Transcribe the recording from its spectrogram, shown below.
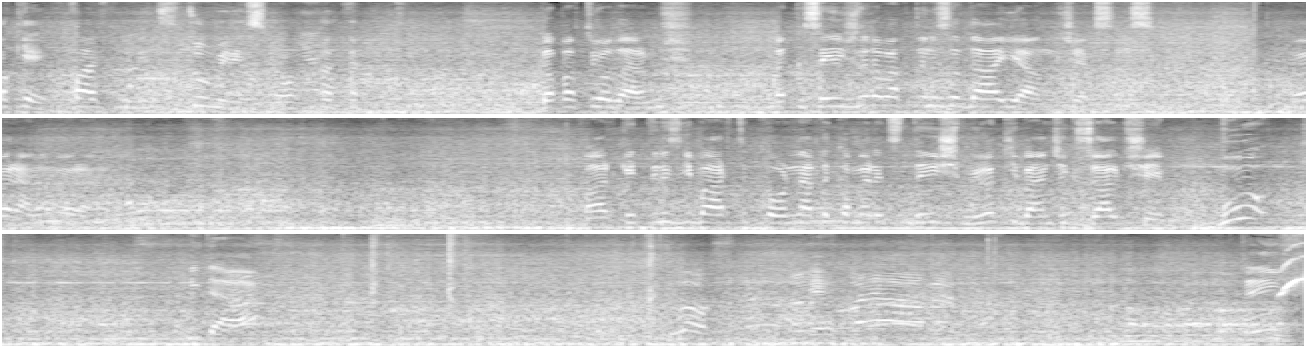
Okey, 5 minutes, 2 minutes. Kapatıyorlarmış. Bakın seyircilere baktığınızda daha iyi anlayacaksınız. Öğren, öğren. Fark ettiğiniz gibi artık kornerde kamerası değişmiyor ki bence güzel bir şey. Bu bir daha Thank you.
